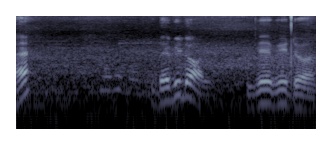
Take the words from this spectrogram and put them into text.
হ্যাঁ? বেবি ডল বেবি ডল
